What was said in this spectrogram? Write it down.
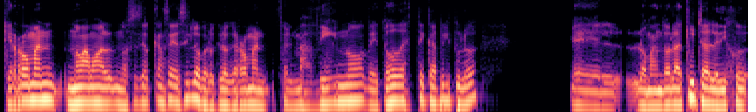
que Roman, no vamos a- no sé si alcanza a decirlo, pero creo que Roman fue el más digno de todo este capítulo. Él lo mandó a la chucha, le dijo,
